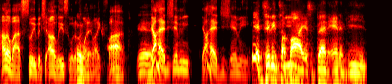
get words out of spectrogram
I don't know about sleep, but y'all at least would have oh, won it like five. Yeah. Y'all had Jimmy. Y'all had Jimmy. We had Jimmy Embiid. Tobias, Ben, and Embiid.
